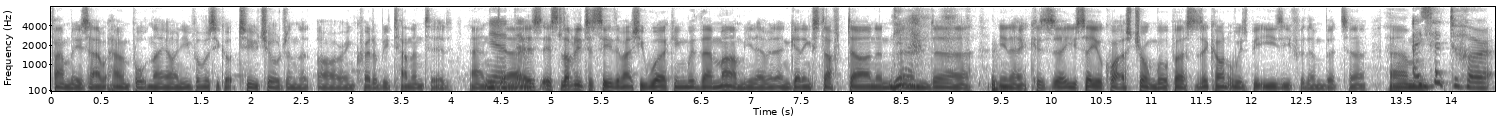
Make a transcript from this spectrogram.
families, how, how important they are, and you've obviously got two children that are incredibly talented, and yeah, uh, it's, it's, lovely to see them actually working with their mum, you know, and, and getting stuff done, and, yeah. and uh, you know, because uh, you say you're quite a strong-willed person, so it can't always be easy for them. But uh, um, I said to her,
